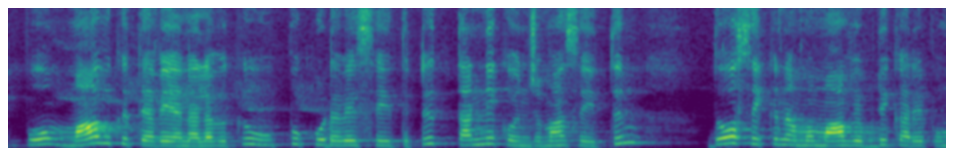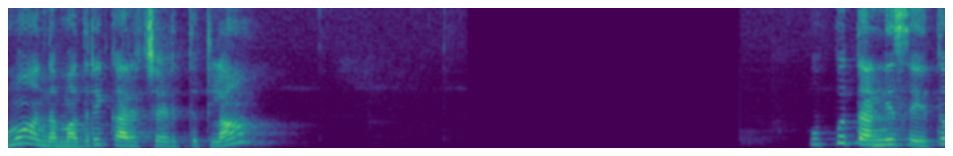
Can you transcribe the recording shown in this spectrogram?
இப்போது மாவுக்கு தேவையான அளவுக்கு உப்பு கூடவே சேர்த்துட்டு தண்ணி கொஞ்சமாக சேர்த்து தோசைக்கு நம்ம மாவு எப்படி கரைப்போமோ அந்த மாதிரி கரைச்சி எடுத்துக்கலாம். உப்பு தண்ணி சேர்த்து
